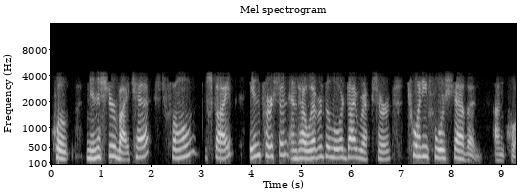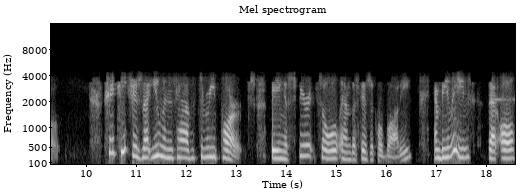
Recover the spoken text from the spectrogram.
quote, minister by text, phone, Skype, in person, and however the Lord directs her 24 7, unquote. She teaches that humans have three parts being a spirit, soul, and the physical body, and believes that all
